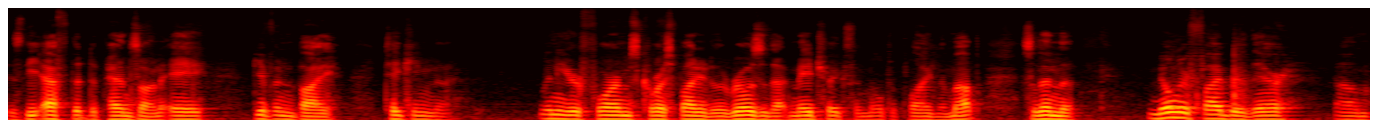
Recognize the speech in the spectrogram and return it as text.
is the f that depends on a given by taking the linear forms corresponding to the rows of that matrix and multiplying them up. So then the Milnor fiber there, um,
